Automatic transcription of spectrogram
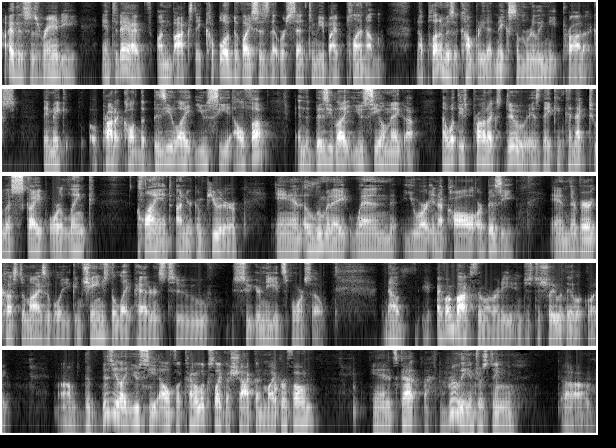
Hi, this is Randy, and today I've unboxed a couple of devices that were sent to me by Plenom. Now, Plenom is a company that makes some really neat products. They make a product called the BusyLight UC Alpha and the BusyLight UC Omega. Now, what these products do is they can connect to a Skype or Lync client on your computer and illuminate when you are in a call or busy. And they're very customizable. You can change the light patterns to suit your needs more so. Now, I've unboxed them already, and just to show you what they look like. Um, the BusyLight UC Alpha kind of looks like a shotgun microphone, and it's got a really interesting uh,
